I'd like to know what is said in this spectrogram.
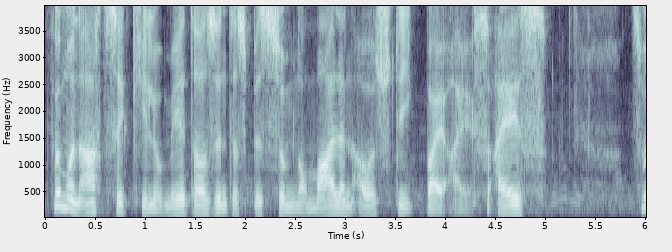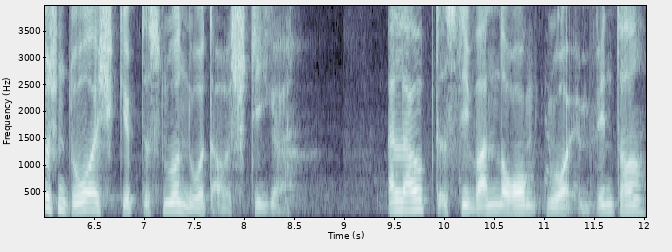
85 Kilometer sind es bis zum normalen Ausstieg bei Eis Eis. Zwischendurch gibt es nur Notausstiege. Erlaubt ist die Wanderung nur im Winter,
